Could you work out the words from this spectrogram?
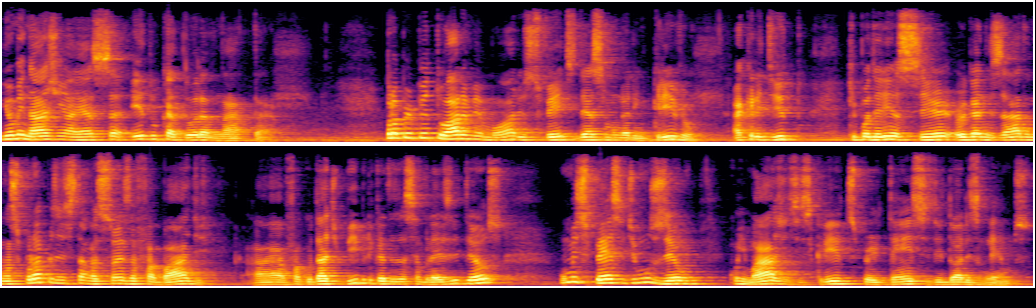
em homenagem a essa educadora nata. Para perpetuar a memória os feitos dessa mulher incrível, acredito que poderia ser organizada nas próprias instalações da FABAD, a Faculdade Bíblica das Assembleias de Deus, uma espécie de museu com imagens, escritos, pertences de Doris Lemos,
